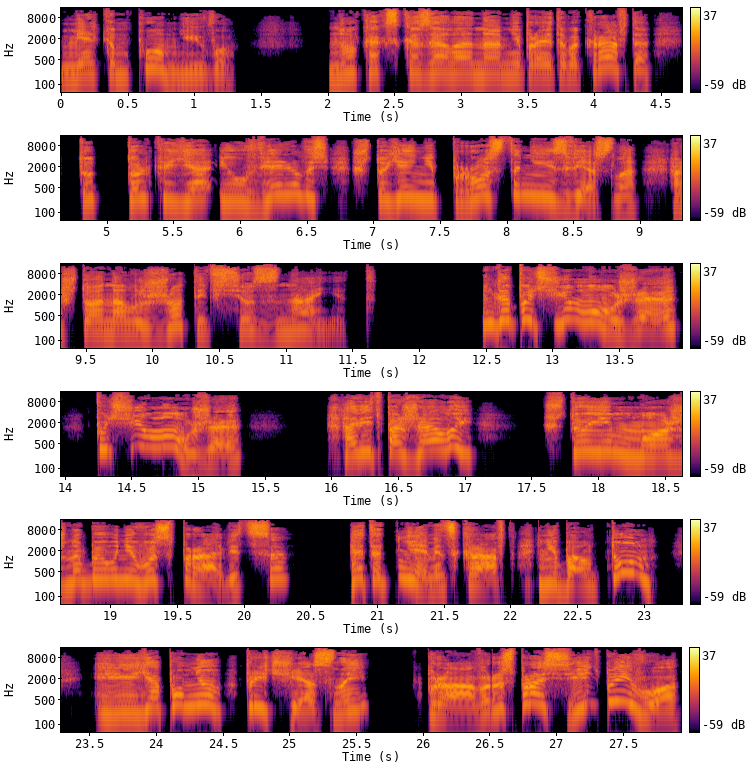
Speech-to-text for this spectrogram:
мельком помню его. Но, как сказала она мне про этого Крафта, тут только я и уверилась, что ей не просто неизвестно, а что она лжет и все знает. Да почему же? Почему же? А ведь, пожалуй, что им можно бы у него справиться. Этот немец Крафт не болтун, и, я помню, причестный. Право расспросить бы его.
